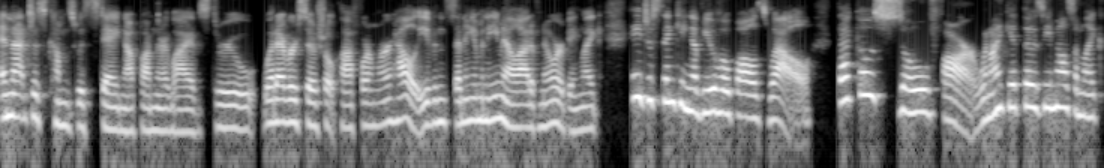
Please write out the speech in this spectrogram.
and that just comes with staying up on their lives through whatever social platform or hell even sending them an email out of nowhere being like hey just thinking of you. Hope all's well. That goes so far. When i get those emails i'm like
